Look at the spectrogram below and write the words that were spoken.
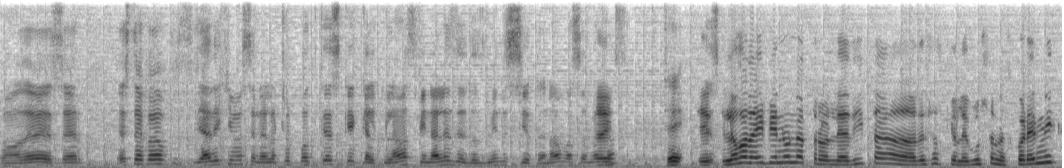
Como debe de ser. Este juego, pues ya dijimos en el otro podcast que calculamos finales del 2017, ¿no? Más o menos. Sí, Y, Es- y luego de ahí viene una troleadita de esas que le gustan a Square Enix.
